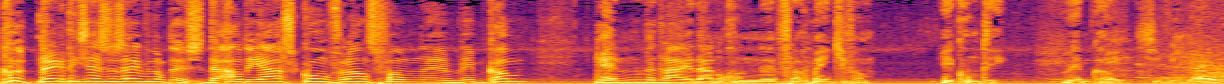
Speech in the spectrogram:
Goed, 1976 dus. De oudejaarsconferentie van uh, Wim Kan. En we draaien daar nog een uh, fragmentje van. Hier komt hij. Wim Kan. Weet je wie ook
